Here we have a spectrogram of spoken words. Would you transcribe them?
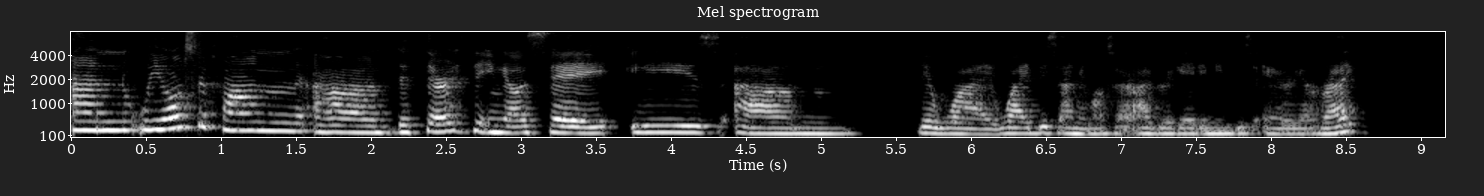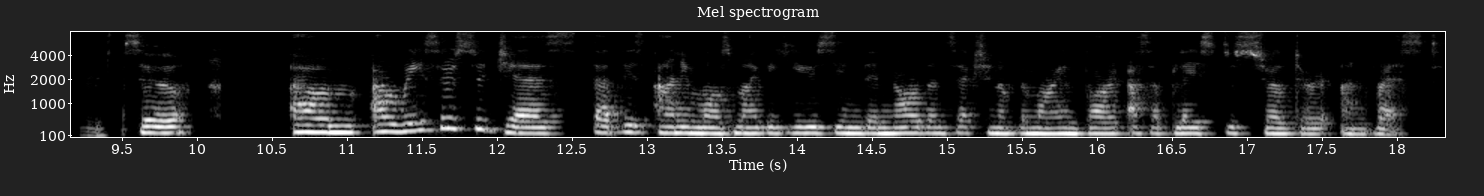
And we also found uh, the third thing I'll say is um, the why, why these animals are aggregating in this area, right? Mm. So um, our research suggests that these animals might be using the northern section of the marine park as a place to shelter and rest.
